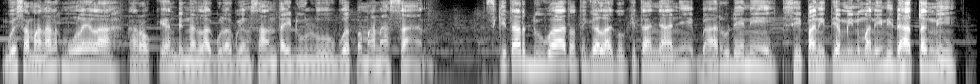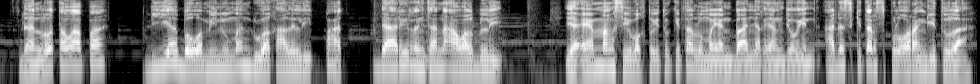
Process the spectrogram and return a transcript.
gue sama anak-anak mulailah karaokean dengan lagu-lagu yang santai dulu buat pemanasan. Sekitar dua atau tiga lagu kita nyanyi baru deh nih si panitia minuman ini datang nih. Dan lo tahu apa? Dia bawa minuman dua kali lipat dari rencana awal beli. Ya emang sih waktu itu kita lumayan banyak yang join, ada sekitar 10 orang gitulah.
